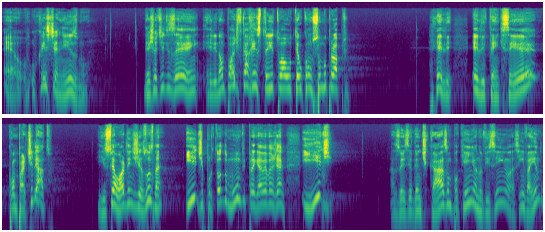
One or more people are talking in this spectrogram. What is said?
É, o, o cristianismo, deixa eu te dizer, hein, ele não pode ficar restrito ao teu consumo próprio. Ele, ele tem que ser compartilhado. Isso é a ordem de Jesus, né? Ide por todo mundo e pregar o evangelho. E ide às vezes é dentro de casa um pouquinho, no vizinho, assim vai indo.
